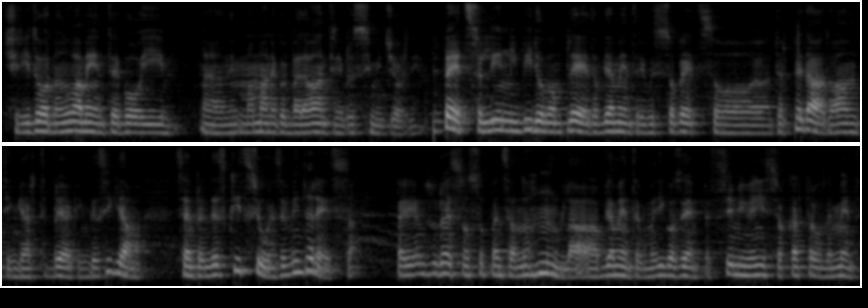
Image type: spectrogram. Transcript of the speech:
ci ritorno nuovamente poi eh, man mano che vado avanti nei prossimi giorni. Il pezzo, lì il video completo ovviamente di questo pezzo eh, interpretato, Haunting Heartbreaking si chiama, sempre in descrizione se vi interessa per sul resto non sto pensando a nulla, ovviamente come dico sempre, se mi venisse qualche altra cosa in mente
